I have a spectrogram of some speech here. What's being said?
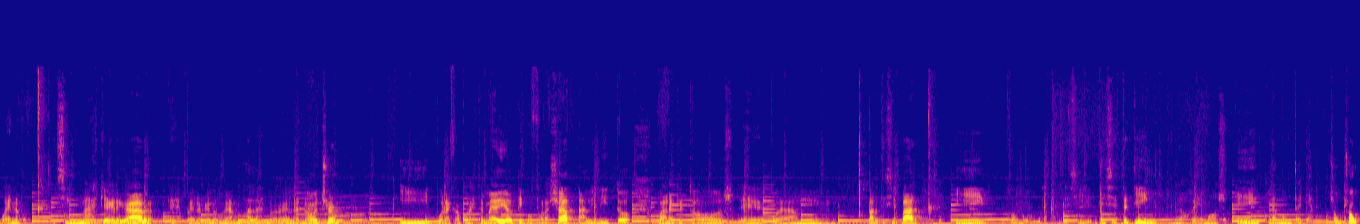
Bueno, sin más que agregar, espero que nos veamos a las 9 de la noche y por acá por este medio, tipo Photoshop, habilito para que todos eh, puedan participar y como dice este team, nos vemos en la montaña. Chau, chau.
